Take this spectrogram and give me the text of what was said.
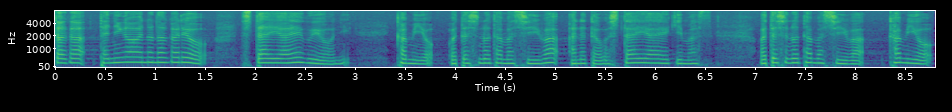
鹿が谷川の流れを慕いあえぐように神よ私の魂はあなたを慕いあえぎます。私の魂は神を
